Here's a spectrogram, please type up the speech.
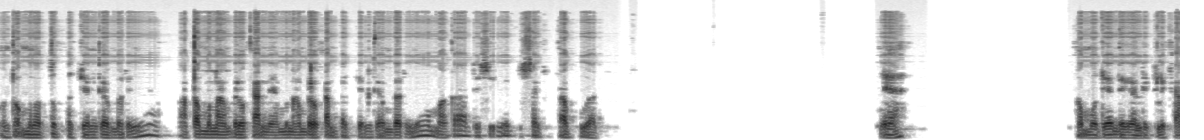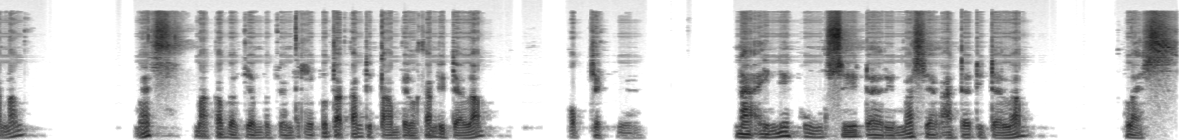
untuk menutup bagian gambarnya atau menampilkan ya menampilkan bagian gambarnya maka di sini bisa kita buat ya kemudian tinggal diklik kanan mesh maka bagian-bagian tersebut akan ditampilkan di dalam objeknya. Nah ini fungsi dari mesh yang ada di dalam flash.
